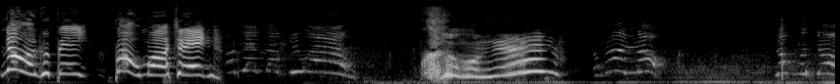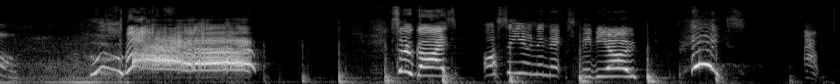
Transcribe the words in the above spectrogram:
no one could beat Bolt Martin! Come on then! I'm gonna knock! Knock the door! so guys, I'll see you in the next video. Peace out.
